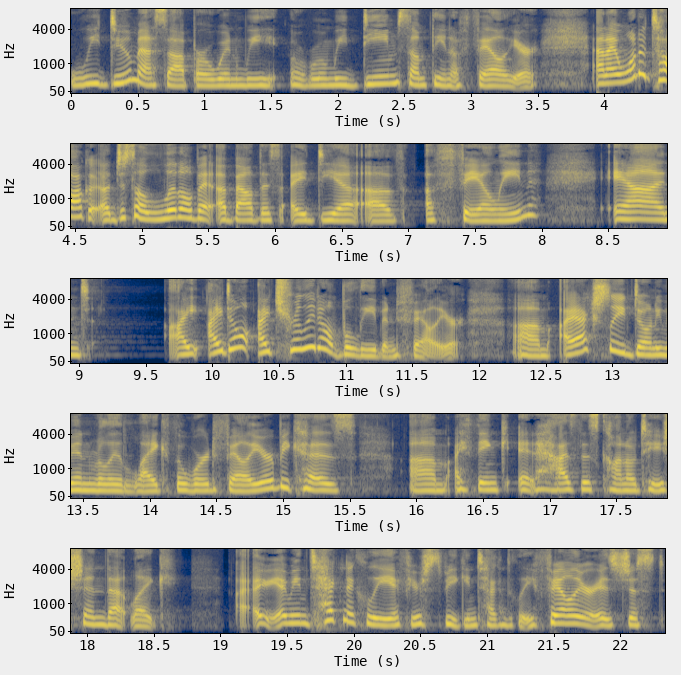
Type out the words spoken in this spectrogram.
we do mess up or when we or when we deem something a failure and i want to talk uh, just a little bit about this idea of a failing and I, I don't I truly don't believe in failure. Um, I actually don't even really like the word failure because um, I think it has this connotation that like I, I mean technically if you're speaking technically failure is just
